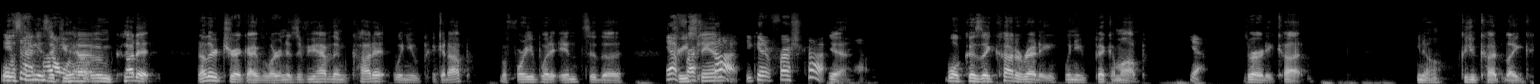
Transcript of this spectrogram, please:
Well, It's the thing is, if you have them cut it, another trick I've learned is if you have them cut it when you pick it up before you put it into the yeah Tree fresh stand? cut you get a fresh cut yeah. Well, because they cut already when you pick them up. Yeah. they're already cut. You know, because you cut like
